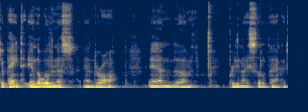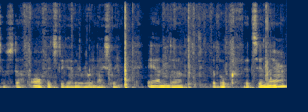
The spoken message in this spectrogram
to paint in the wilderness and draw. And um, pretty nice little package of stuff. All fits together really nicely. And uh, the book fits in there,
